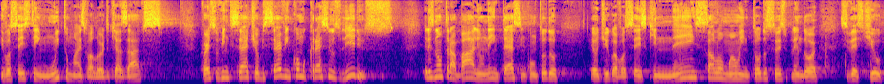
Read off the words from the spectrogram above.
E vocês têm muito mais valor do que as aves. Verso 27, observem como crescem os lírios. Eles não trabalham nem tecem, contudo, eu digo a vocês que nem Salomão, em todo o seu esplendor, se vestiu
